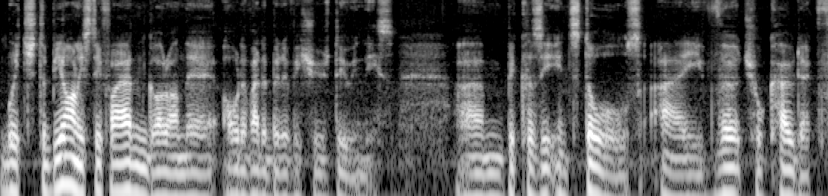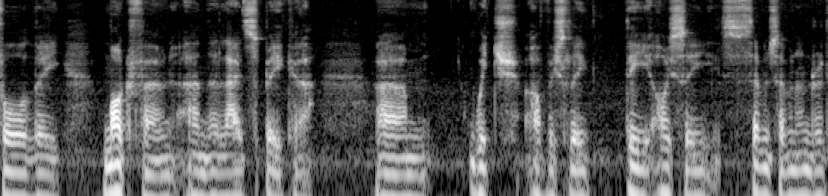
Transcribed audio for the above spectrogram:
which to be honest if I hadn't got on there I would have had a bit of issues doing this um, because it installs a virtual codec for the microphone and the loudspeaker um, which obviously the IC7700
